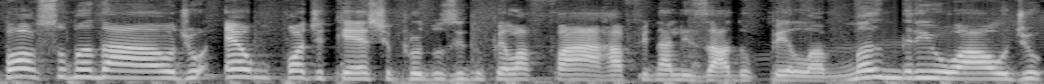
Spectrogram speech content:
Posso mandar áudio? É um podcast produzido pela Farra, finalizado pela Mandrio Áudio,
